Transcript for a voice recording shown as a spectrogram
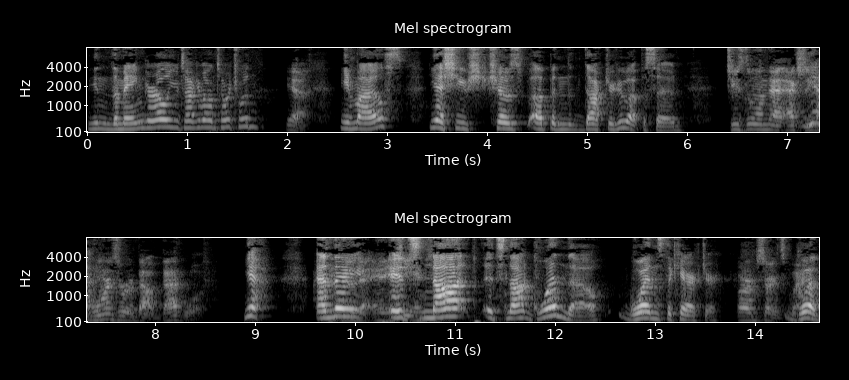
You- The main girl you're talking about in Torchwood? Yeah, Eve Myles? Yeah, she shows up in the Doctor Who episode. she's the one that actually Yeah. warns her about Bad Wolf. Yeah. And they and it's she- not it's not Gwen though. Gwen's the character. Or I'm sorry, it's Gwen. Gwen.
